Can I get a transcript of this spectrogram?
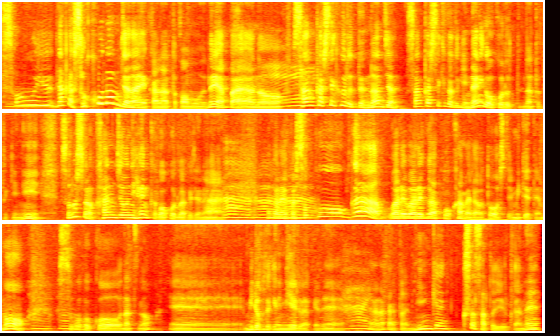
そういうだからそこなんじゃないかなとか思うね。やっぱりあの参加してくるってなんじゃ参加してきた時に何が起こるってなった時にその人の感情に変化が起こるわけじゃない。うんだからやっぱりそこが我々がこうカメラを通して見ててもうんうんうん。すごくこうなんつうの、えー魅力的に見えるわけで、はい。だからなんかやっぱり人間臭さというかねね。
